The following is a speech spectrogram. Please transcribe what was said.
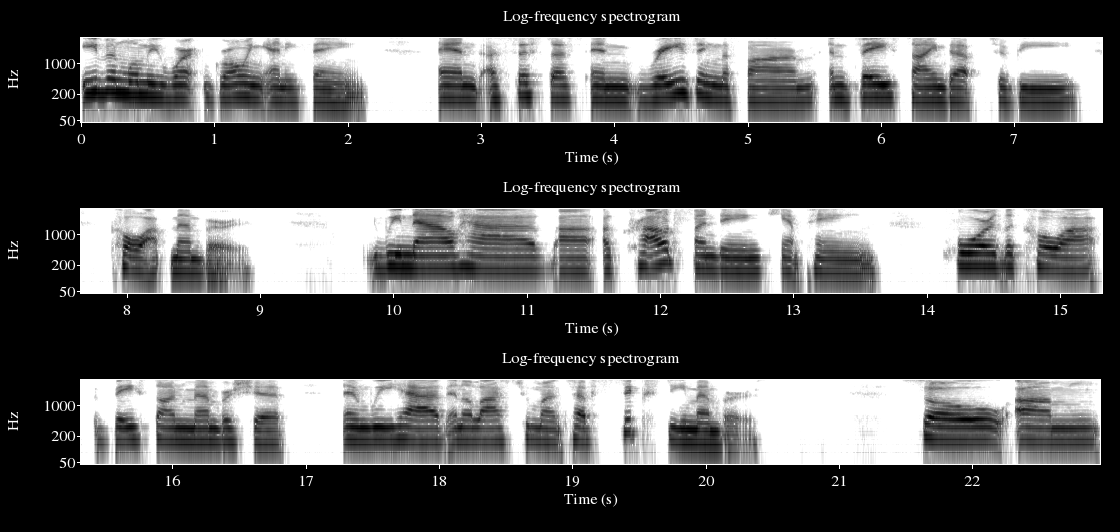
even when we weren't growing anything and assist us in raising the farm, and they signed up to be co op members. We now have uh, a crowdfunding campaign for the co op based on membership. And we have, in the last two months, have 60 members. So, um,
